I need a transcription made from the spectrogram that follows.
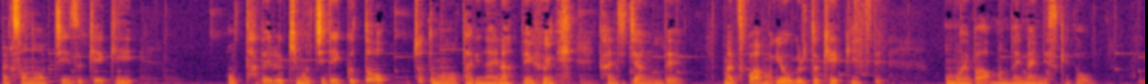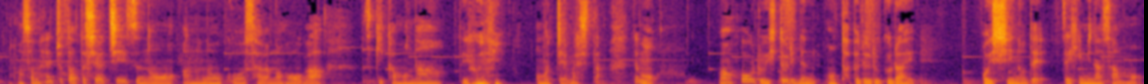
なんかそのチーズケーキを食べる気持ちでいくとちょっと物足りないなっていう風に 感じちゃうのでまあそこはもうヨーグルトケーキって思えば問題ないんですけど、まあ、その辺ちょっと私はチーズのあの濃厚さの方が好きかもなっていう風に思っちゃいました。でもワンホール1人でも食べれるぐらい美味しいので是非皆さんも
